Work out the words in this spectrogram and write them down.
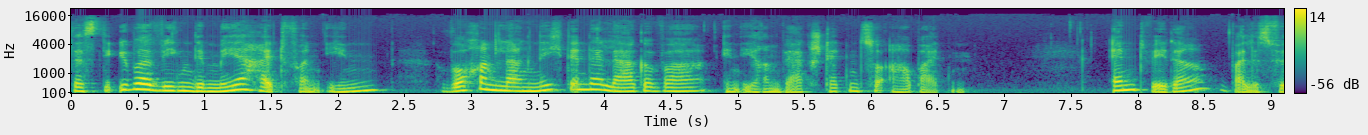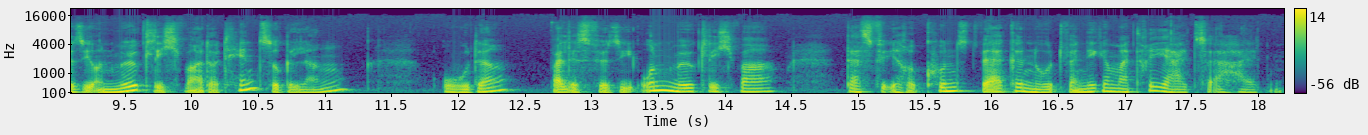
dass die überwiegende Mehrheit von ihnen wochenlang nicht in der Lage war, in ihren Werkstätten zu arbeiten. Entweder weil es für sie unmöglich war, dorthin zu gelangen, oder weil es für sie unmöglich war, das für ihre Kunstwerke notwendige Material zu erhalten.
